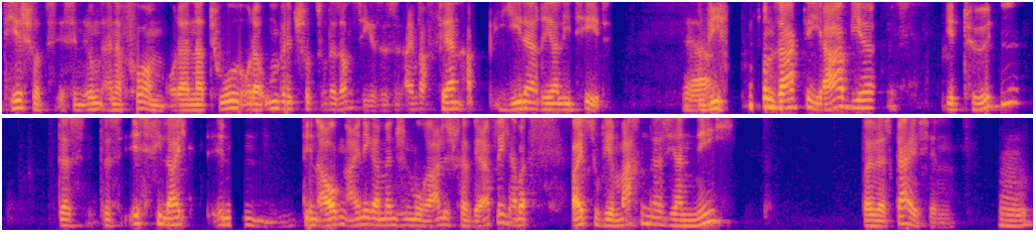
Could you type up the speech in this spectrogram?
Tierschutz ist in irgendeiner Form oder Natur- oder Umweltschutz oder sonstiges. Es ist einfach fernab jeder Realität. Ja. Wie ich schon sagte, ja, wir, wir töten. Das, das ist vielleicht in den Augen einiger Menschen moralisch verwerflich, aber weißt du, wir machen das ja nicht, weil wir es geil finden. Mhm.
